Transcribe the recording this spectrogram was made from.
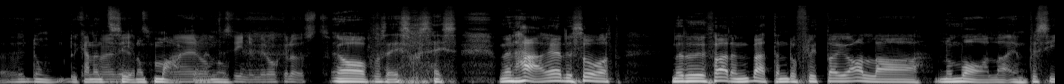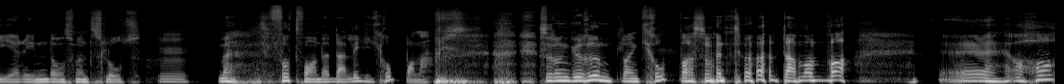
eh, de, du kan inte se dem på marken. Nej, de försvinner mirakulöst. Ja, precis, precis. Men här är det så att när du är färdig med battlen då flyttar ju alla normala NPCer in, de som inte slåss. Mm. Men fortfarande, där ligger kropparna. Så de går runt bland kroppar som är döda. Man bara, eh, jaha.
